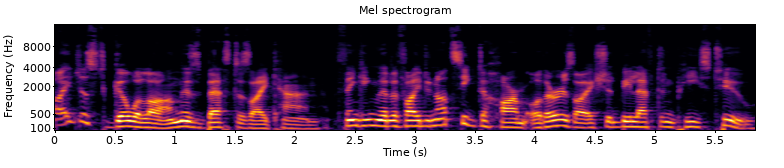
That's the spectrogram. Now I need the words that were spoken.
I just go along as best as I can, thinking that if I do not seek to harm others, I should be left in peace too.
